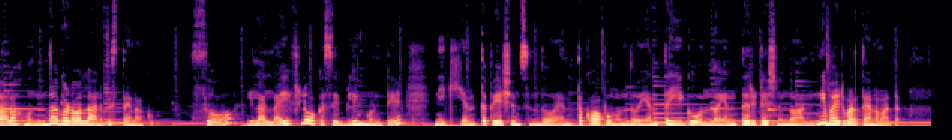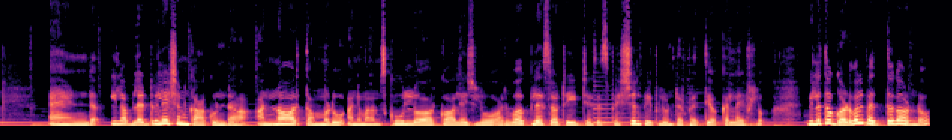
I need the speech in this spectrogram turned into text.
చాలా హుందా గొడవల్లా అనిపిస్తాయి నాకు. సో ఇలా లైఫ్లో ఒక సిబ్లింగ్ ఉంటే నీకు ఎంత పేషెన్స్ ఉందో ఎంత కోపం ఉందో ఎంత ఈగో ఉందో ఎంత ఇరిటేషన్ ఉందో అన్నీ బయటపడతాయి అన్నమాట. అండ్ ఇలా బ్లడ్ రిలేషన్ కాకుండా అన్న ఆర్ తమ్ముడు అని మనం స్కూల్లో ఆర్ కాలేజ్లో ఆర్ వర్క్ ప్లేస్లో ట్రీట్ చేసే స్పెషల్ పీపుల్ ఉంటారు ప్రతి ఒక్కరి లైఫ్లో వీళ్ళతో గొడవలు పెద్దగా ఉండవు.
